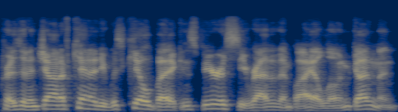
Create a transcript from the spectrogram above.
President John F. Kennedy was killed by a conspiracy rather than by a lone gunman.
